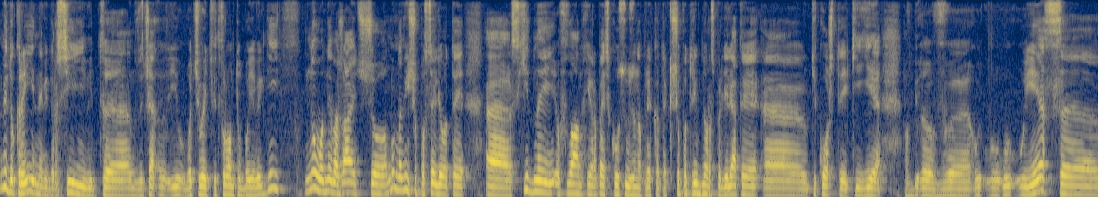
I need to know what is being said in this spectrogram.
Від України, від Росії, від е, і вочевидь від фронту бойових дій. Ну вони вважають, що ну навіщо посилювати е, східний фланг Європейського союзу, наприклад, якщо потрібно розподіляти е, ті кошти, які є в, в у, у, ЄС е,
